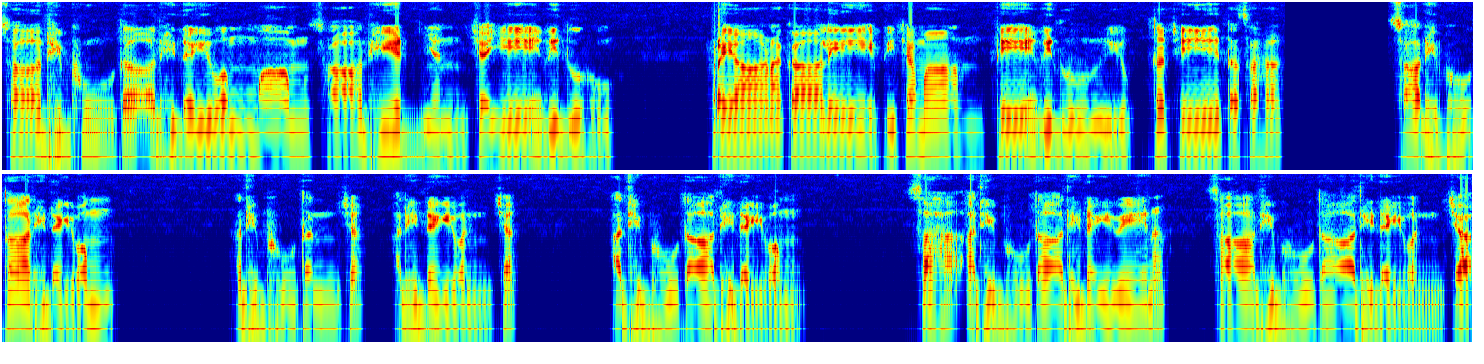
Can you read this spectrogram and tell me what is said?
साधिभूताधिदैवम् माम् साधियज्ञम् च ये विदुः। प्रयाणकालेऽपि च माम् ते विदुर्युक्तचेतसः। साधिभूताधिदैवम् अधिभूतम् च अधिदैवम् च अधिभूताधिदैवम्। सः अधिभूताधिदैवेन साधिभूताधिदैवम् च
